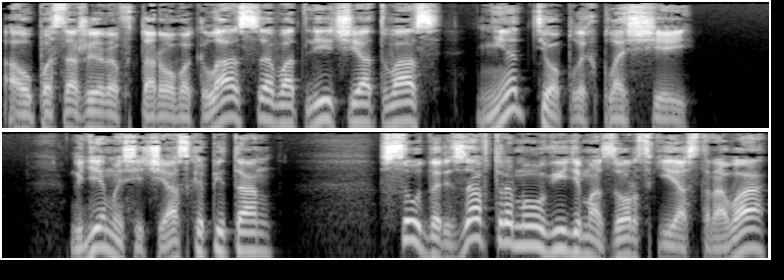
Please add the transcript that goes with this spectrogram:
а у пассажиров второго класса, в отличие от вас, нет теплых плащей». «Где мы сейчас, капитан?» «Сударь, завтра мы увидим Азорские острова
